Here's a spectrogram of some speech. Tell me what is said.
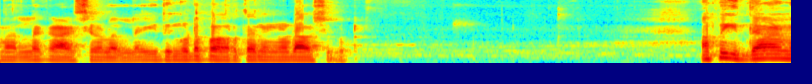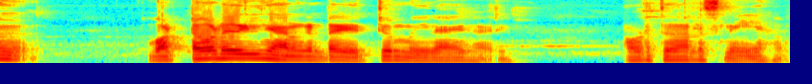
നല്ല കാഴ്ചകളല്ലേ? ഇതും കൂടെ പകർത്താൻ നിങ്ങളോട് ആവശ്യപ്പെട്ടു. അപ്പോൾ ഇതാണ് വട്ടവടയിൽ ഞാൻ കണ്ട ഏറ്റവും മെയിനായ കാര്യം. അവിടുത്തെ നല്ല സ്നേഹം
